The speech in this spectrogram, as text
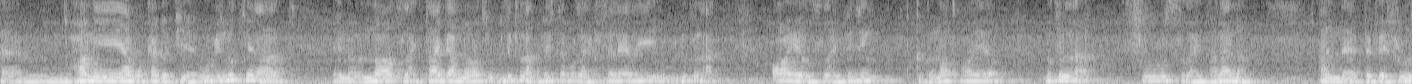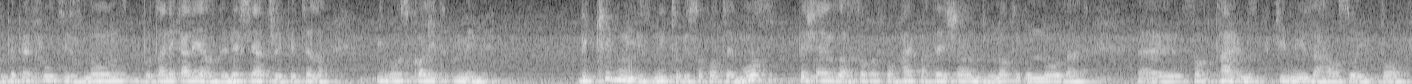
um, honey, avocado pear. We'll be looking at you know, nuts like tiger nuts. We'll be looking at vegetables like celery. We'll be looking at oils like virgin coconut oil. Looking at fruits like banana and uh, pepper fruit. Pepper fruit is known botanically as Dennettia tripetala. Igbos call it meme. The kidneys need to be supported. Most patients that suffer from hypertension do not even know that uh, sometimes the kidneys are also involved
